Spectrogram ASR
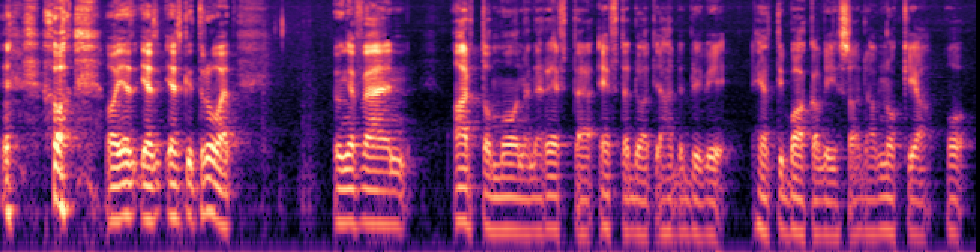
och, och jag, jag, jag, skulle tro att ungefär en 18 månader efter, efter då att jag hade blivit helt tillbakavisad av Nokia och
